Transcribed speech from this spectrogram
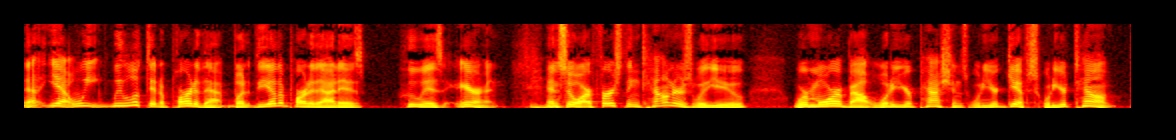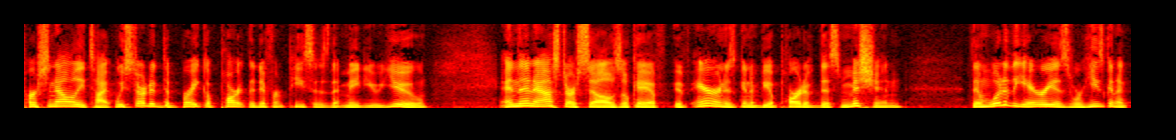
Uh, yeah, we, we looked at a part of that, but the other part of that is who is Aaron? And so our first encounters with you were more about what are your passions, what are your gifts, what are your talent, personality type. We started to break apart the different pieces that made you you and then asked ourselves okay if, if aaron is going to be a part of this mission then what are the areas where he's going to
